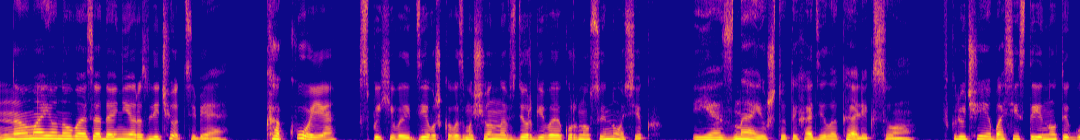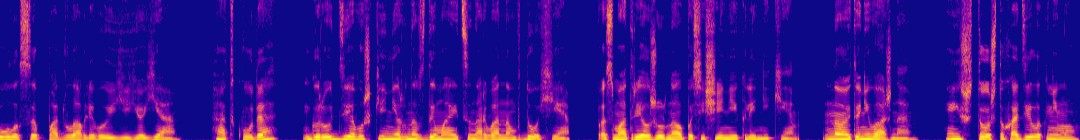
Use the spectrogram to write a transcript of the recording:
«Но мое новое задание развлечет тебя». «Какое?» — вспыхивает девушка, возмущенно вздергивая курносый носик. «Я знаю, что ты ходила к Алексу». Включая басистые ноты голоса, подлавливаю ее я. «Откуда?» Грудь девушки нервно вздымается на рваном вдохе. Посмотрел журнал посещений клиники. Но это не важно. «И что, что ходила к нему?»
